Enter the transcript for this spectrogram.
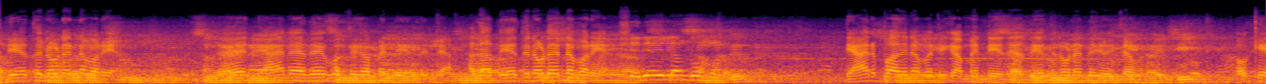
അദ്ദേഹത്തിനോട് തന്നെ പറയാം. ഞാൻ അതേക്കുറിച്ച് കമന്റ് ചെയ്യുന്നില്ല. അത് അദ്ദേഹത്തിനോട് തന്നെ പറയാം. ശരിയായില്ല എന്ന് തോന്നുന്നുണ്ടോ ഞാനിപ്പോൾ അതിനെപ്പറ്റി കമന്റ് ചെയ്ത് അദ്ദേഹത്തിനോട് തന്നെ ചോദിച്ചാൽ മതി. ഓക്കെ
